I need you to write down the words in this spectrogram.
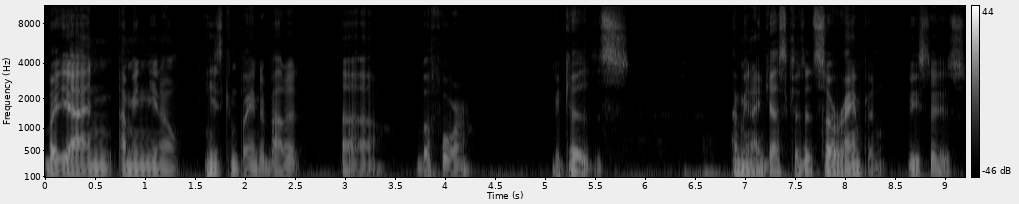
but yeah, and I mean, you know, he's complained about it uh, before because, I mean, I guess because it's so rampant these days.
